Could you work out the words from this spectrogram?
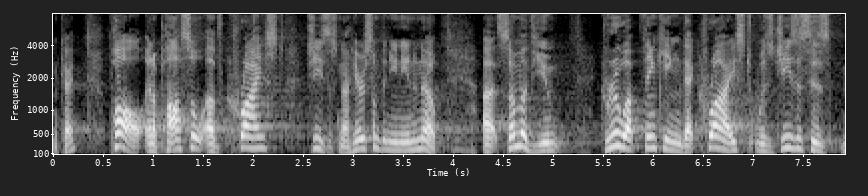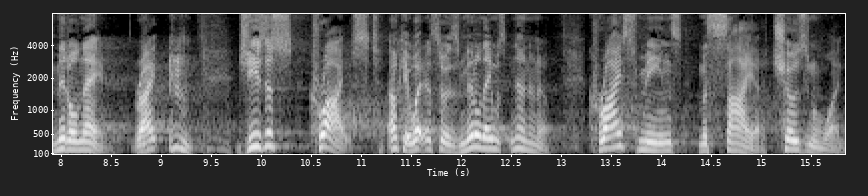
Okay? Paul, an apostle of Christ Jesus. Now, here's something you need to know. Uh, some of you grew up thinking that Christ was Jesus' middle name, right? Jesus Christ. Okay, what, so his middle name was, no, no, no. Christ means Messiah, chosen one,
